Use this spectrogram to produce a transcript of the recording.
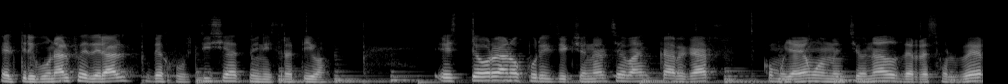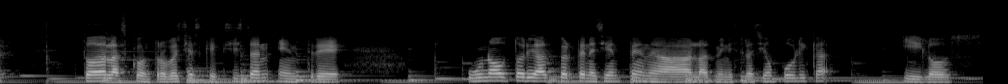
el Tribunal Federal de Justicia Administrativa. Este órgano jurisdiccional se va a encargar, como ya habíamos mencionado, de resolver todas las controversias que existan entre una autoridad perteneciente a la administración pública y los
